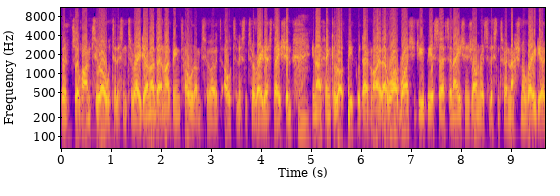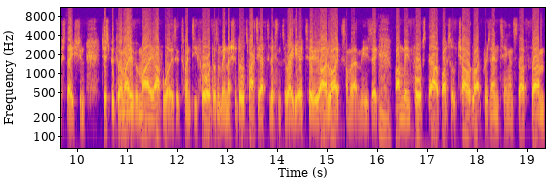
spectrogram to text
the sort of I'm too old to listen to radio, and I don't like being told I'm too old to listen to a radio station. Mm. You know, I think a lot of people don't like that. Why, why should you be a certain age and genre to listen to a national radio station just because I'm over my uh, what is it 24? Doesn't mean I should automatically have to listen to Radio Two. I like some of that music. Mm mm. I'm being forced out by sort of childlike presenting and stuff um,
